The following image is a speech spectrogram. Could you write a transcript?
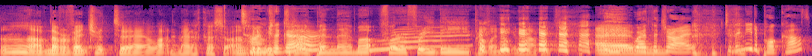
Oh, I've never ventured to uh, Latin America, so I'm going to be tapping them up for a freebie. Probably not going to happen. Um, Worth a try. Do they need a podcast?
